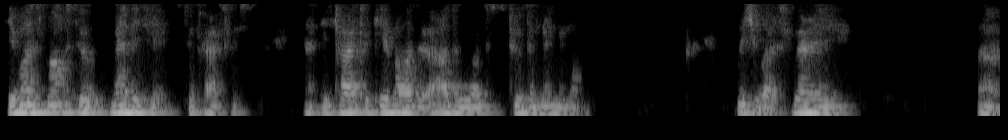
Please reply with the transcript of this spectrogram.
he wants monks to meditate, to practice. And he tried to keep all the other works to the minimum, which was very uh,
